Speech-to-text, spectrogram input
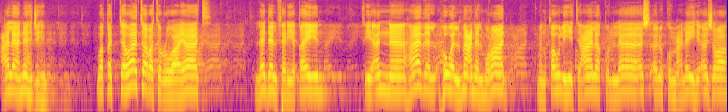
على نهجهم. وقد تواترت الروايات لدى الفريقين في أن هذا هو المعنى المراد من قوله تعالى قل لا أسألكم عليه أجرا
